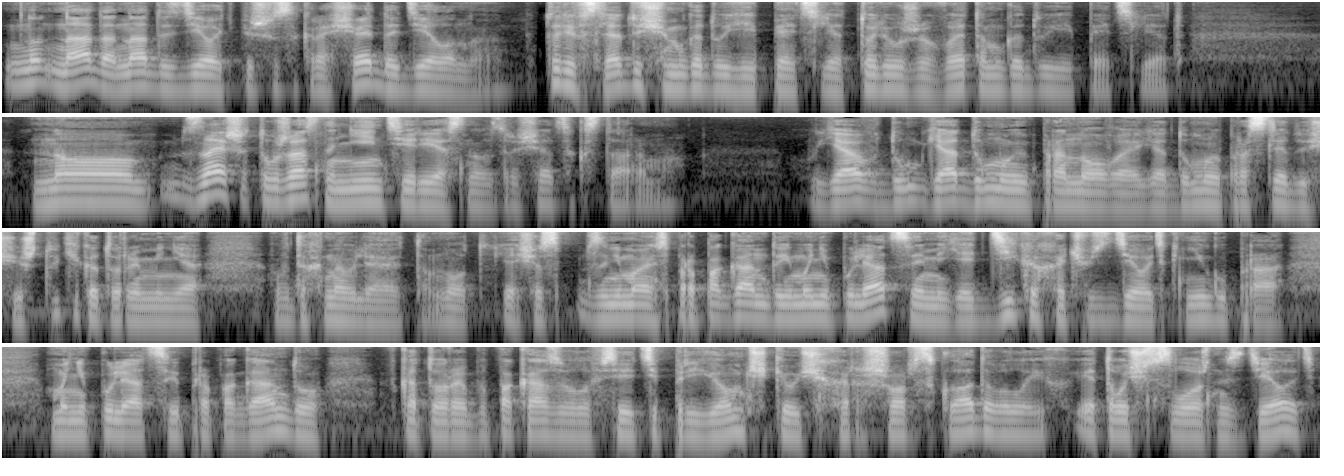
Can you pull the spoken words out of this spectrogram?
Ну, надо, надо сделать «Пиши, сокращай» доделанную. То ли в следующем году ей 5 лет, то ли уже в этом году ей 5 лет. Но, знаешь, это ужасно неинтересно возвращаться к старому. Я, я думаю про новое, я думаю про следующие штуки, которые меня вдохновляют. Там, ну, вот я сейчас занимаюсь пропагандой и манипуляциями, я дико хочу сделать книгу про манипуляции и пропаганду, в которой бы показывала все эти приемчики, очень хорошо раскладывала их. Это очень сложно сделать.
